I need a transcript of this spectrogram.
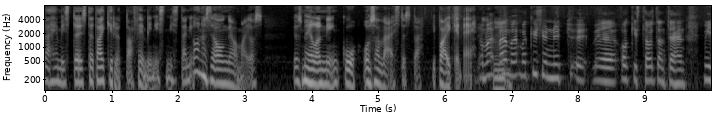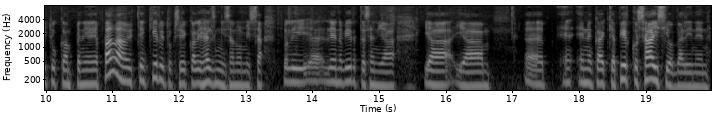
vähemmistöistä tai kirjoittaa feminismistä, niin onhan se ongelma, jos – jos meillä on niin kuin osa väestöstä vaikenee. No mä, mm. mä, mä, mä kysyn nyt, äh, oikeastaan otan tähän MeToo-kampanjaan ja palaan yhteen kirjoitukseen, joka oli Helsingin Sanomissa. Se oli äh, Leena Virtasen ja, ja, ja äh, ennen kaikkea Pirkko Saision välinen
